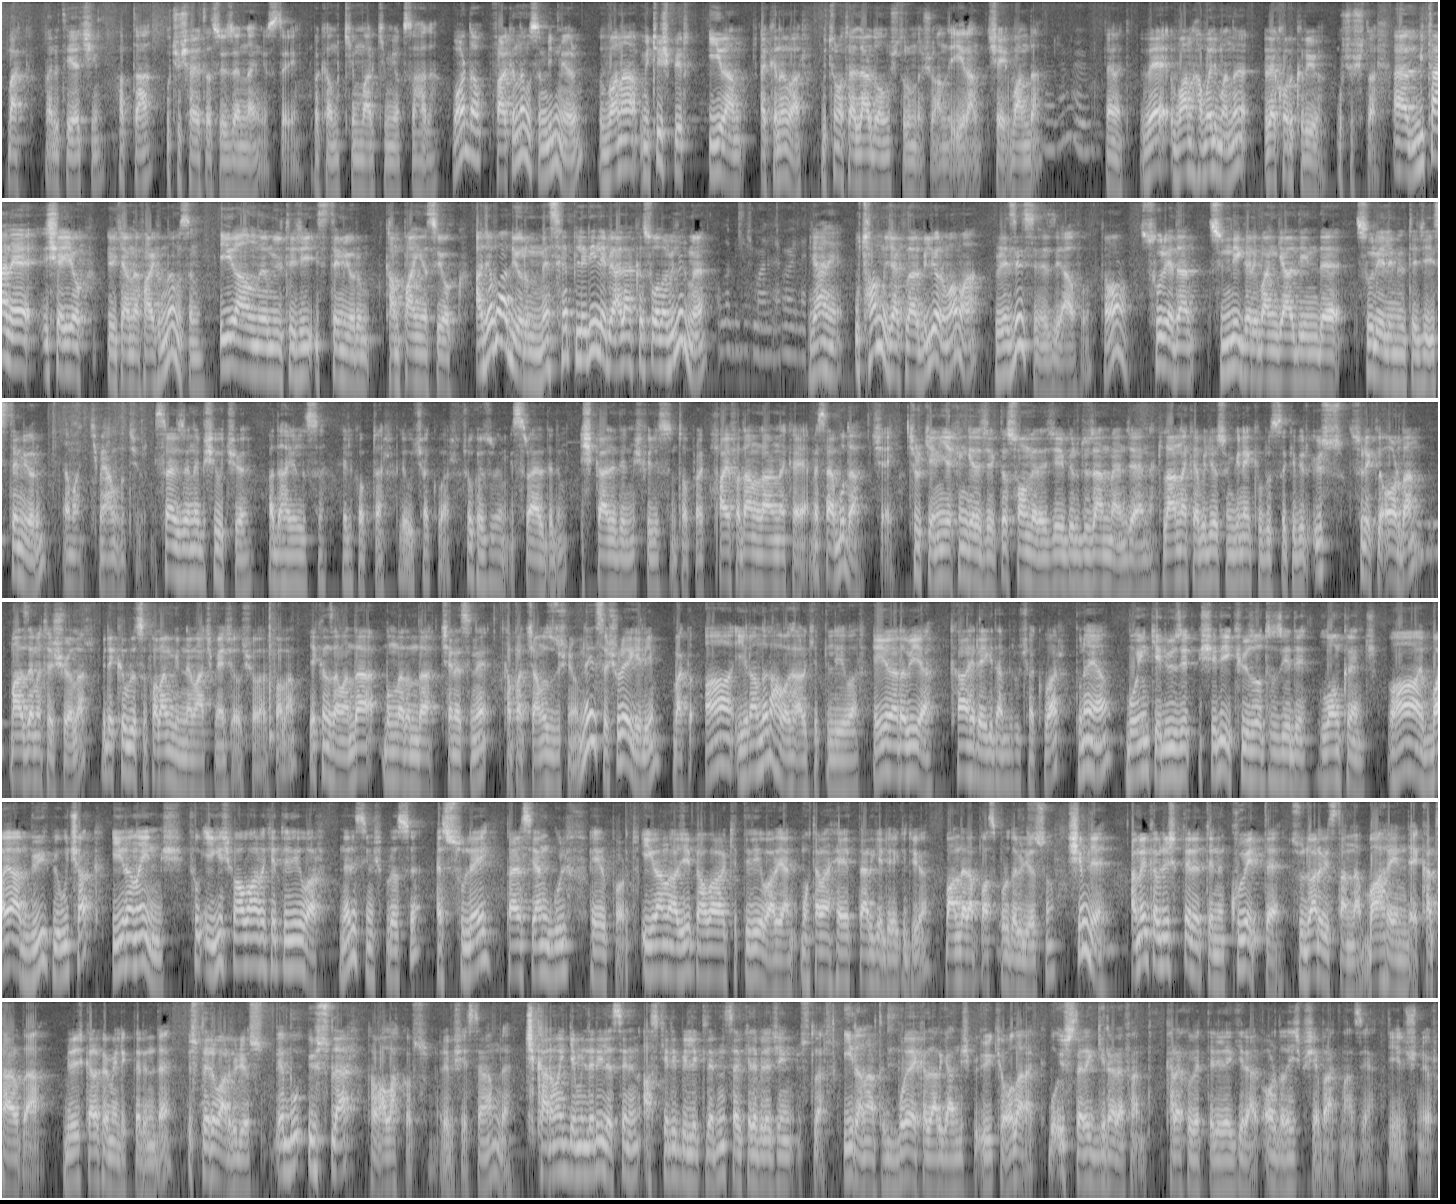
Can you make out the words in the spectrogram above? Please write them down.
Bak haritayı açayım. Hatta uçuş haritası üzerinden göstereyim. Bakalım kim var kim yok sahada. Bu arada farkında mısın bilmiyorum. Van'a müthiş bir İran akını var. Bütün otellerde olmuş durumda şu anda İran şey Van'da. Evet. Ve Van Havalimanı rekor kırıyor uçuşta. Ha, bir tane şey yok ülkemde farkında mısın? İranlı mülteci istemiyorum kampanyası yok. Acaba diyorum mezhepleriyle bir alakası olabilir mi? Olabilir Malle öyle. Yani utanmayacaklar biliyorum ama rezilsiniz yahu. Tamam mı? Suriye'den Sünni gariban geldiğinde Suriyeli mülteci istemiyorum. Ama kime anlatıyorum? İsrail üzerine bir şey uçuyor. Hadi hayırlısı. Helikopter. Bir de uçak var. Çok özür dilerim İsrail dedim. İşgal edilmiş Filistin toprak. Hayfa'dan Larnaka'ya. Mesela bu da şey. Türkiye'nin yakın gelecekte son vereceği bir düzen bence yani. Larnaka biliyorsun Güney Kıbrıs'taki bir üs. Sürekli oradan malzeme taşıyorlar. Bir de Kıbrıs'ı falan gündeme açmaya çalışıyorlar falan. Yakın zamanda bunların da çenesini kapatacağımızı düşünüyorum. Neyse şuraya geleyim. Bak aa İran'da da hava hareketliliği var. Air Arabia Kahire'ye giden bir uçak var. Bu ne ya? Boeing 777-237 Long Range. Vay bayağı büyük bir uçak İran'a inmiş. Çok ilginç bir hava hareketliliği var. Neresiymiş burası? Es-Suley Persian Gulf Airport. İran'da acayip bir hava hareketliliği var yani. Muhtemelen heyetler geliyor gidiyor. Bandar Abbas burada biliyorsun. Şimdi Amerika Birleşik Devletleri'nin Kuveyt'te, Suudi Arabistan'da, Bahreyn'de, Katar'da, Birleşik Arap Emirlikleri'nde üsleri var biliyorsun. Ve bu üsler, tabi Allah korusun öyle bir şey istemem de, çıkarma gemileriyle senin askeri birliklerini sevk edebileceğin üsler. İran artık buraya kadar gelmiş bir ülke olarak bu üslere girer efendim. Kara kuvvetleriyle girer. Orada da hiçbir şey bırakmaz yani diye düşünüyorum.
